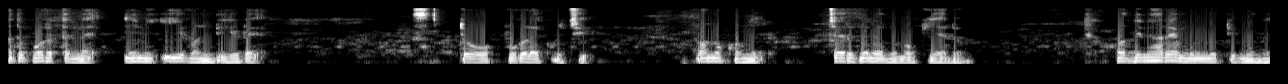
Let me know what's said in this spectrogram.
അതുപോലെ തന്നെ ഇനി ഈ വണ്ടിയുടെ സ്റ്റോപ്പുകളെ കുറിച്ച് നമുക്കൊന്ന് ചെറുങ്ങനെ ഒന്ന് നോക്കിയാലോ. പതിനാറ് മുന്നൂറ്റി മൂന്ന്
